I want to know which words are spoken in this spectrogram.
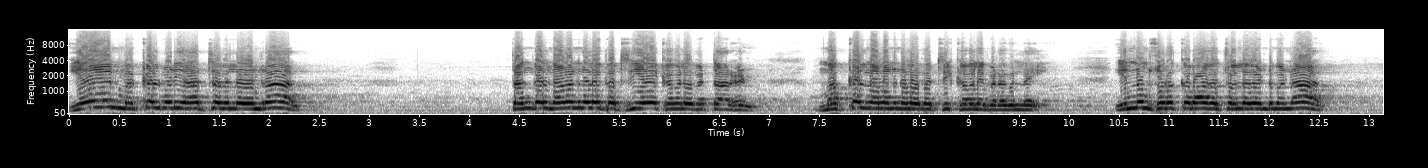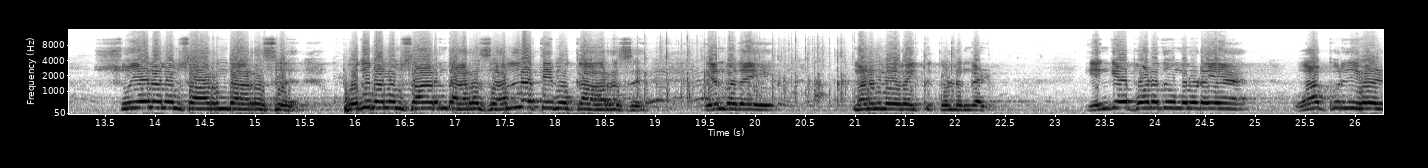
ஏன் மக்கள் படி ஆற்றவில்லை என்றால் தங்கள் நலன்களை பற்றியே கவலைப்பட்டார்கள். மக்கள் நலன்களை பற்றி கவலைப்படவில்லை. இன்னும் சுருக்கமாக சொல்ல வேண்டுமென்றால் சுயநலம் சார்ந்த அரசு பொதுநலம் சார்ந்த அரசு அல்ல திமுக அரசு என்பதை மனதிலே வைத்துக் கொள்ளுங்கள். எங்கே போனது உங்களுடைய வாக்குறுதிகள்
